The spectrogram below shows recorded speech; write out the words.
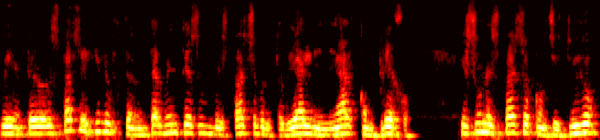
Bien, pero el espacio de Hilbert fundamentalmente es un espacio vectorial lineal complejo. Es un espacio constituido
